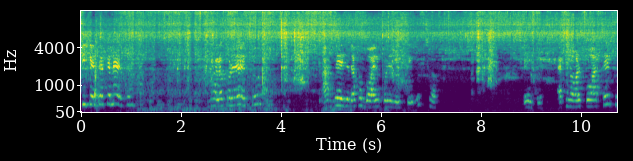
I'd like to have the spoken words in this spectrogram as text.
চিকেনটাকে না এরকম ভালো করে একটু আগে এই যে দেখো বয়েল করে নিচ্ছি বুঝছ? এই যে, এখন অল্প আছে, একটু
